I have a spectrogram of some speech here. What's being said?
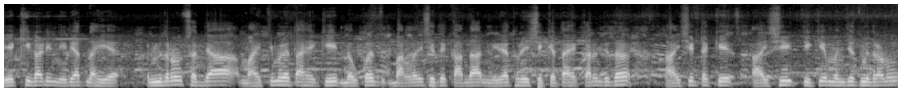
एकही गाडी निर्यात नाही आहे पण मित्रांनो सध्या माहिती मिळत आहे की लवकरच बांगलादेश येथे कांदा निर्यात होण्याची शक्यता आहे. कारण तिथं ऐंशी टक्के ऐंशी टिके म्हणजेच मित्रांनो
